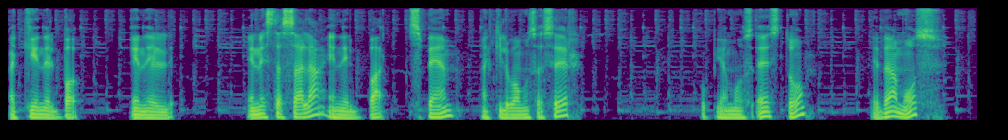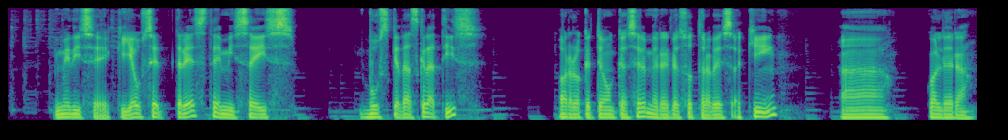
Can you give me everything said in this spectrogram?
Aquí en el bot, en el, en esta sala, en el bot spam, aquí lo vamos a hacer. Copiamos esto, le damos y me dice que ya usé tres de mis seis búsquedas gratis. Ahora lo que tengo que hacer, me regreso otra vez aquí. a ¿Cuál era?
